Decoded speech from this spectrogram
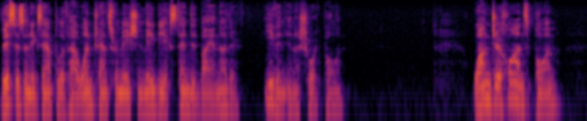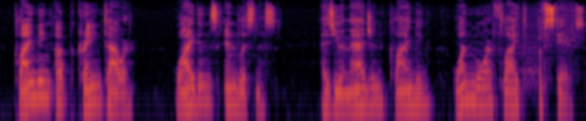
This is an example of how one transformation may be extended by another, even in a short poem. Wang Zhihuan's poem, Climbing Up Crane Tower, widens endlessness as you imagine climbing one more flight of stairs.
